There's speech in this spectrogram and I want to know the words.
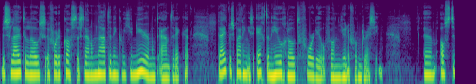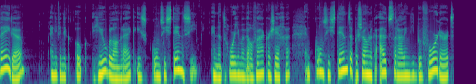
besluiteloos voor de kast te staan om na te denken wat je nu weer moet aantrekken. Tijdbesparing is echt een heel groot voordeel van uniform dressing. Um, als tweede, en die vind ik ook heel belangrijk, is consistentie. En dat hoor je me wel vaker zeggen. Een consistente persoonlijke uitstraling die bevordert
